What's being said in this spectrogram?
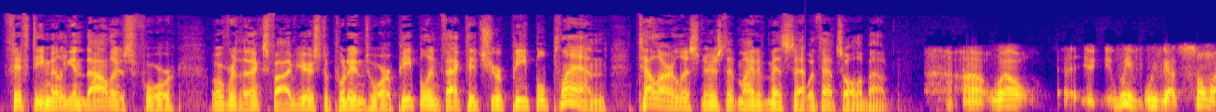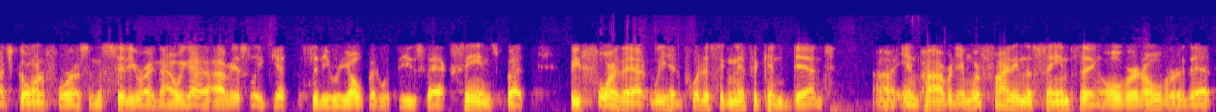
fifty million dollars for over the next five years to put into our people. In fact, it's your people plan. Tell our listeners that might have missed that what that's all about. Uh, well we've we've got so much going for us in the city right now. We got to obviously get the city reopened with these vaccines, but before that, we had put a significant dent uh, in poverty, and we're finding the same thing over and over. That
